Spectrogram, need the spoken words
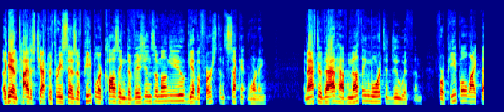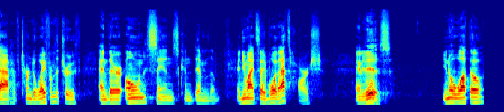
Again, Titus chapter 3 says if people are causing divisions among you, give a first and second warning. And after that, have nothing more to do with them. For people like that have turned away from the truth, and their own sins condemn them. And you might say, boy, that's harsh. And it is. You know what, though?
